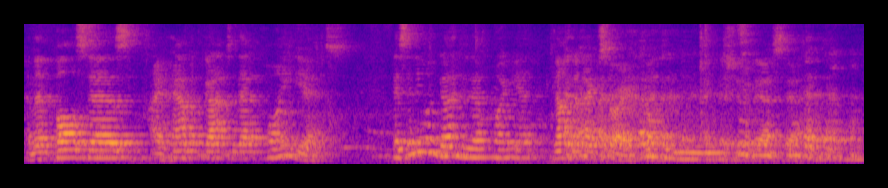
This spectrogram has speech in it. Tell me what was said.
And then Paul says, I haven't got to that point yet. Has anyone gotten to that point yet? No, no I'm sorry. I should have asked that.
